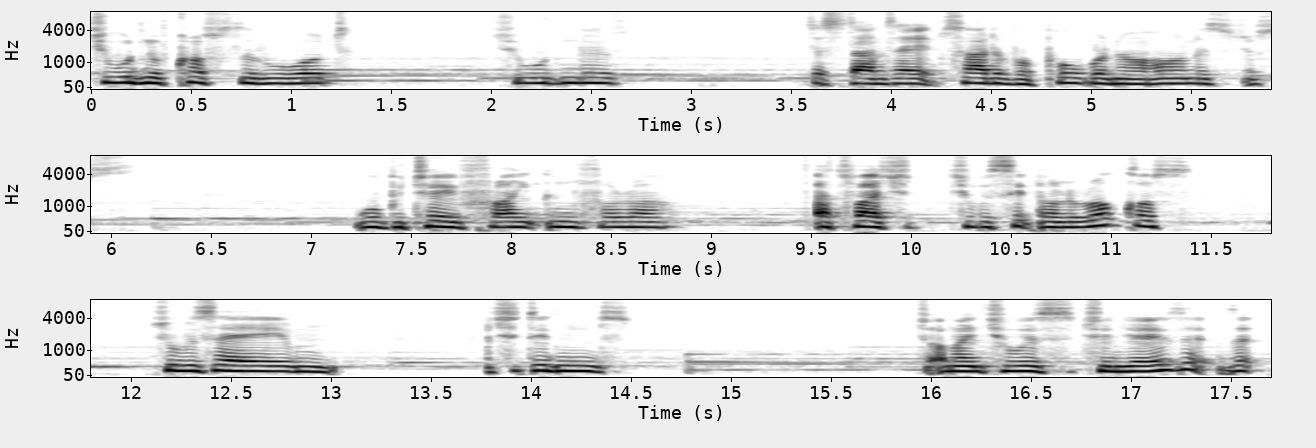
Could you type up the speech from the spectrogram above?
She wouldn't have crossed the road. She wouldn't have. To stand outside of a pub on her is just. would be too frightening for her. That's why she, she was sitting on a rock, because she was. Um, she didn't. I mean, she was. She knew that, that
